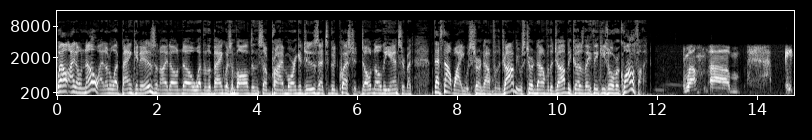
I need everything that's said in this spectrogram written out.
Well, I don't know. I don't know what bank it is, and I don't know whether the bank was involved in subprime mortgages. That's a good question. Don't know the answer, but that's not why he was turned down for the job. He was turned down for the job because they think he's overqualified. Well, um, it,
